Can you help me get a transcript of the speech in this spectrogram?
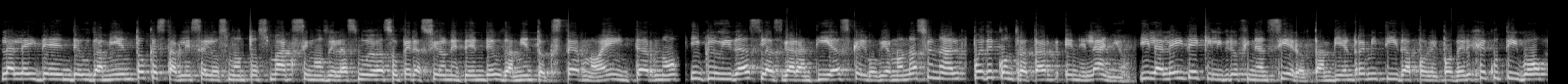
la ley de endeudamiento que establece los montos máximos de las nuevas operaciones de endeudamiento externo e interno, incluidas las garantías que el gobierno nacional puede contratar en el año y la ley de equilibrio financiero, también remitida por el Poder Ejecutivo,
